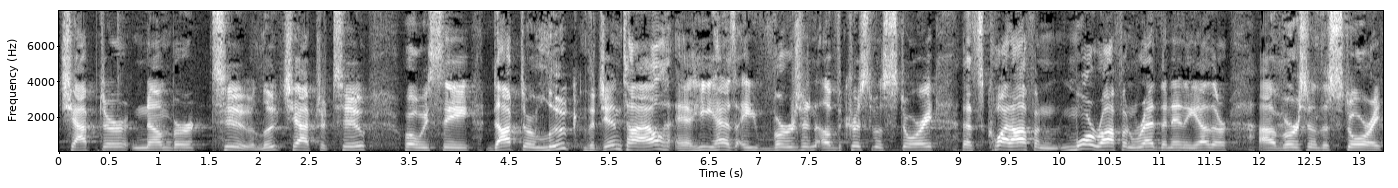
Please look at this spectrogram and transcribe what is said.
chapter number 2. Luke, chapter 2 where we see Dr. Luke, the Gentile, and he has a version of the Christmas story that's quite often, more often read than any other uh, version of the story.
